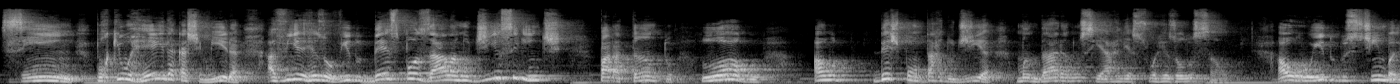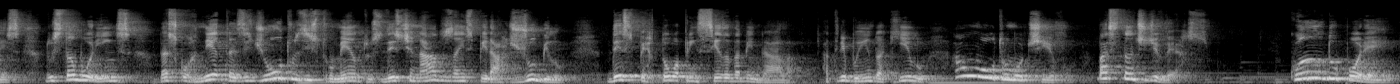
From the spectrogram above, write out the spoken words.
Sim, porque o rei da Caxemira havia resolvido desposá-la no dia seguinte. Para tanto, logo ao despontar do dia, mandara anunciar-lhe a sua resolução. Ao ruído dos tímbales, dos tamborins, das cornetas e de outros instrumentos destinados a inspirar júbilo, despertou a princesa da Bengala atribuindo aquilo a um outro motivo, bastante diverso. Quando, porém,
